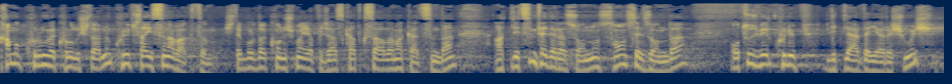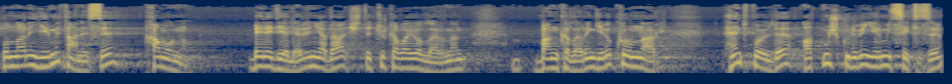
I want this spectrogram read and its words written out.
kamu kurum ve kuruluşlarının kulüp sayısına baktım. İşte burada konuşma yapacağız katkı sağlamak açısından. Atletizm Federasyonu'nun son sezonda 31 kulüp liglerde yarışmış. Bunların 20 tanesi kamunun, belediyelerin ya da işte Türk Hava Yolları'nın, bankaların gibi kurumlar. Handbol'de 60 kulübün 28'i,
